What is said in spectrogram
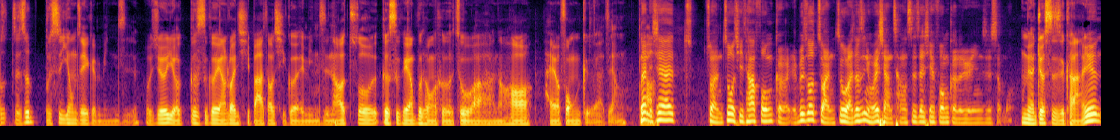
都只是不是用这个名字。我觉得有各式各样乱七八糟奇怪的名字，然后做各式各样不同的合作啊，然后还有风格啊这样。那你现在转做其他风格，也不是说转做了，就是你会想尝试这些风格的原因是什么？没有，就试试看，因为。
